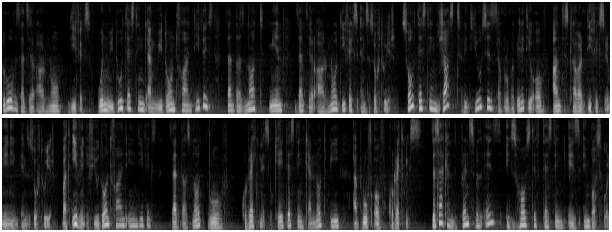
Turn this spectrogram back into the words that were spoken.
prove that there are no defects. When we do testing and we don't find defects, that does not mean that there are no defects in the software. So testing just reduces the probability of undiscovered defects remaining in the software. But even if you don't find any defects, that does not prove correctness, okay? Testing cannot be a proof of correctness. The second principle is exhaustive testing is impossible.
